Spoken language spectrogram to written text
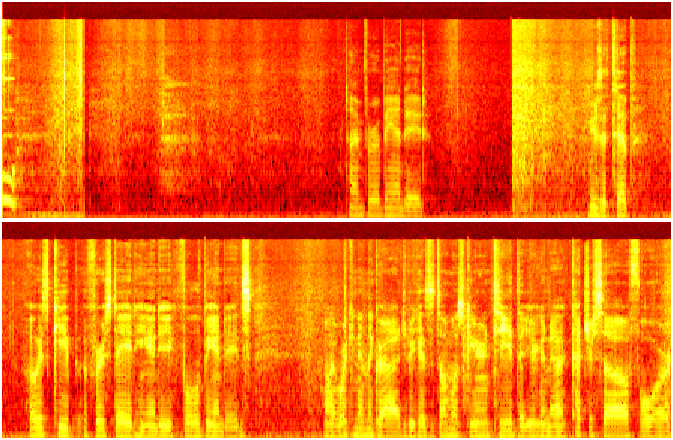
Whew. Time for a band-aid. Here's a tip. Always keep a first aid handy full of band-aids while working in the garage because it's almost guaranteed that you're gonna cut yourself or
